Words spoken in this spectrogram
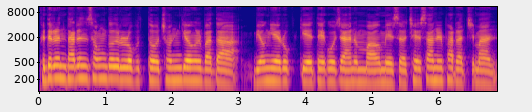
그들은 다른 성도들로부터 존경을 받아 명예롭게 되고자 하는 마음에서 재산을 팔았지만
